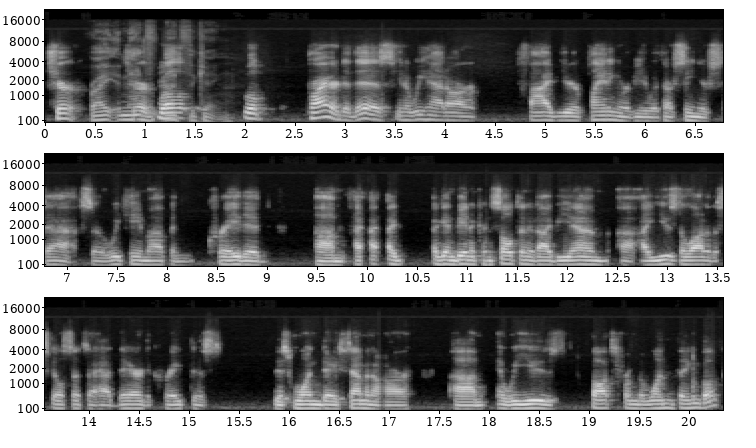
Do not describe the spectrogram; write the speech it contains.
Sure. Right. And sure. That's, well, that's the king. Well, prior to this, you know, we had our five year planning review with our senior staff. So we came up and created. Um, I, I, again, being a consultant at IBM, uh, I used a lot of the skill sets I had there to create this this one day seminar, um, and we used thoughts from the One Thing book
